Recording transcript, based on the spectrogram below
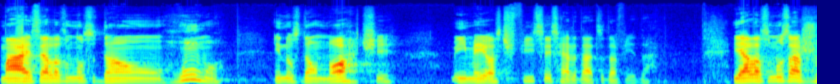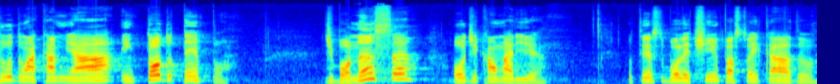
Mas elas nos dão rumo e nos dão norte em meio às difíceis realidades da vida. E elas nos ajudam a caminhar em todo o tempo, de bonança ou de calmaria. No texto do boletim, o pastor Ricardo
